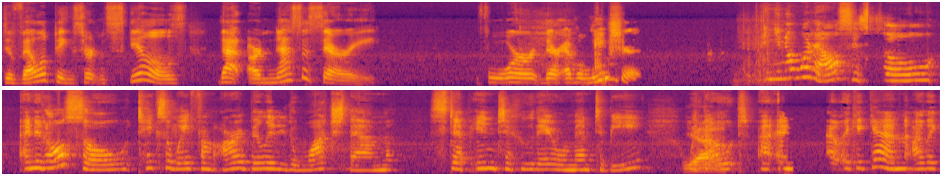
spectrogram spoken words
developing certain skills that are necessary for their And evolution. And you know what else is so, and it also takes away from our ability to watch them step into who they were meant to be Yeah. without, uh, and uh, like again, I like,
